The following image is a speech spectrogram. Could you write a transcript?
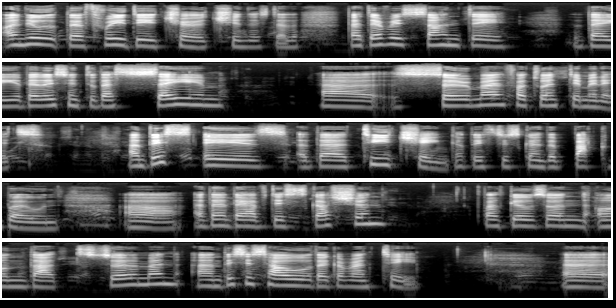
I know the 3D church in this that every Sunday they they listen to the same uh, sermon for 20 minutes, And this is the teaching. This is kind of backbone. Uh, and then they have discussion that goes on on that sermon, and this is how they guarantee uh,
